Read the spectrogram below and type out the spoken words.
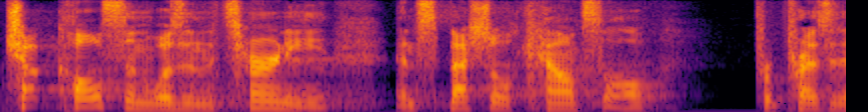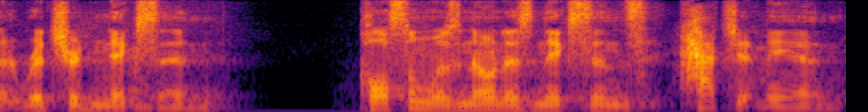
Chuck Colson was an attorney and special counsel for President Richard Nixon. Colson was known as Nixon's hatchet man.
